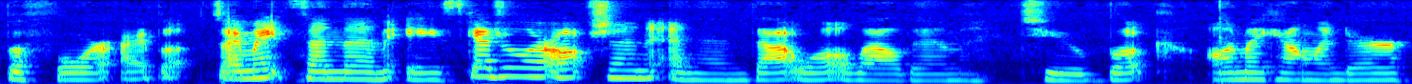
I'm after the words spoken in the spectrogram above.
before I book. So, I might send them a scheduler option, and then that will allow them to book on my calendar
